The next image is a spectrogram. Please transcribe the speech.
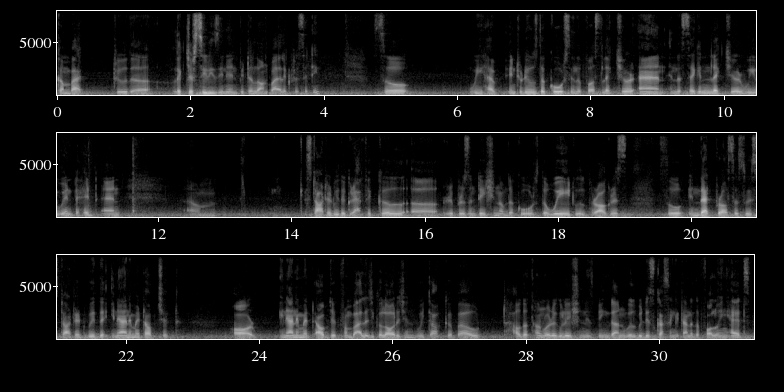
welcome back to the lecture series in NPTEL on bioelectricity. So, we have introduced the course in the first lecture and in the second lecture we went ahead and um, started with a graphical uh, representation of the course, the way it will progress. So, in that process we started with the inanimate object or inanimate object from biological origin. We talk about how the thermoregulation is being done. We will be discussing it under the following heads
